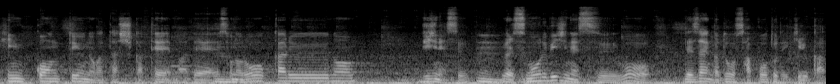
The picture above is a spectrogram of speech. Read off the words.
貧困っていうのが確かテーマで、うん、そのローカルのビジネス、うん、いわゆるスモールビジネスをデザインがどうサポートできるかっ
